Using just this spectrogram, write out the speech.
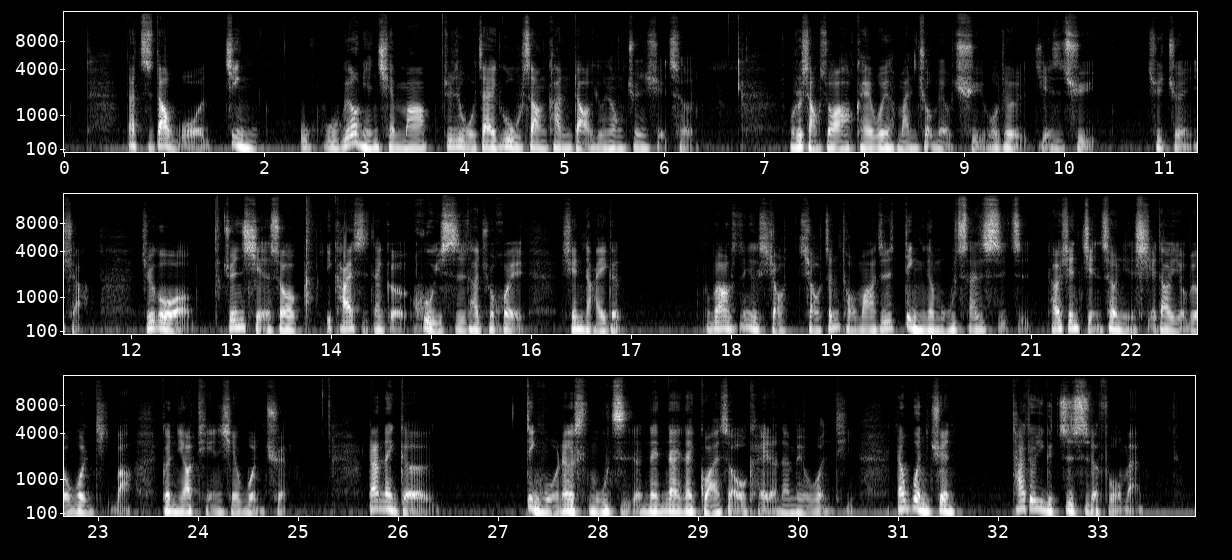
那直到我进五五六年前吗，就是我在路上看到有那种捐血车。我就想说啊，OK，我也蛮久没有去，我就也是去去捐一下。结果捐血的时候，一开始那个护理师他就会先拿一个，我不知道是那个小小针头嘛，就是定你的拇指还是食指，他会先检测你的血到底有没有问题吧，跟你要填一些问卷。那那个定我那个拇指的那那那关是 OK 的，那没有问题。那问卷它就一个制式的 format。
